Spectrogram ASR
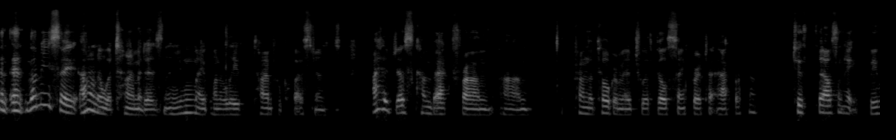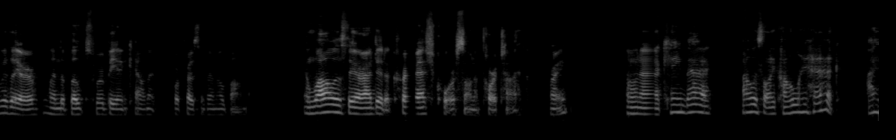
And, and let me say, I don't know what time it is, and you might want to leave time for questions. I had just come back from um, from the pilgrimage with Bill Sinkford to Africa, 2008. We were there when the votes were being counted for President Obama. And while I was there, I did a crash course on apartheid, right? And when I came back, I was like, holy heck, I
